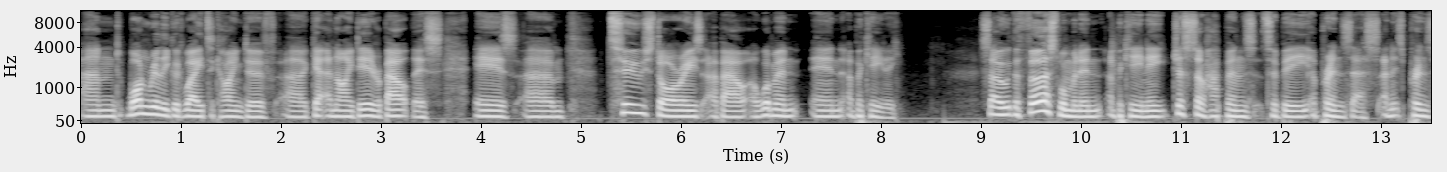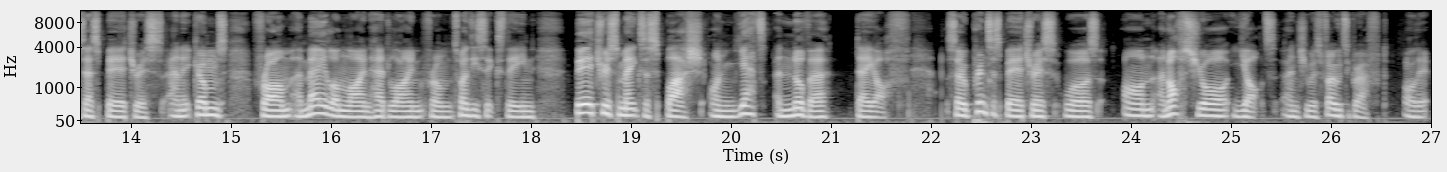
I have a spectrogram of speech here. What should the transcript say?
And one really good way to kind of uh, get an idea about this is um, two stories about a woman in a bikini. So the first woman in a bikini just so happens to be a princess, and it's Princess Beatrice, and it comes from a Mail Online headline from 2016. Beatrice makes a splash on yet another day off. So Princess Beatrice was on an offshore yacht and she was photographed on it.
